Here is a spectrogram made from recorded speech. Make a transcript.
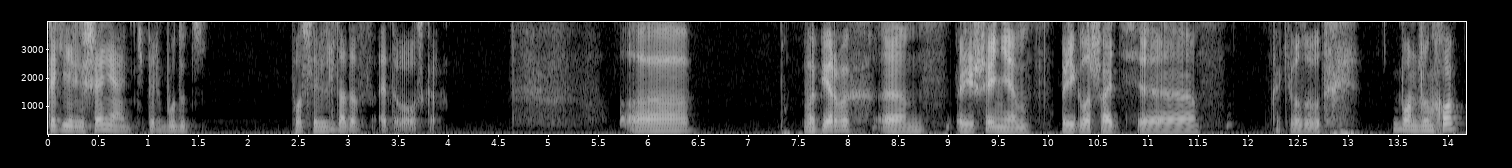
какие решения теперь будут после результатов этого Оскара? А, Во-первых, эм, решением приглашать, э, как его зовут? Бон Джун Хо?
